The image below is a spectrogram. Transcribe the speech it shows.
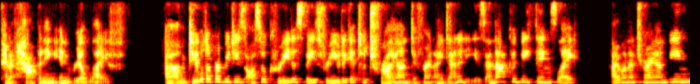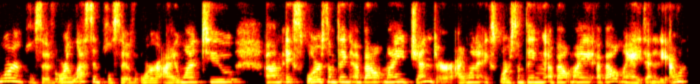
kind of happening in real life. Um, tabletop RPGs also create a space for you to get to try on different identities. And that could be things like I want to try on being more impulsive or less impulsive, or I want to um, explore something about my gender. I want to explore something about my about my identity. I want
